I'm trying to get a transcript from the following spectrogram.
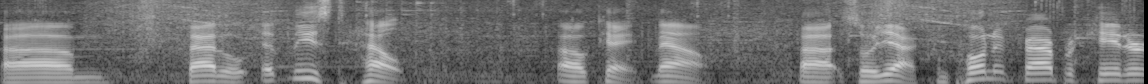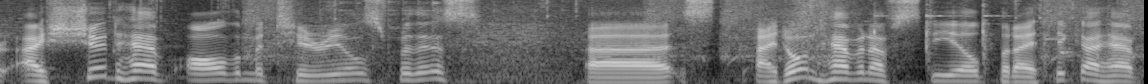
Um, that'll at least help. Okay, now, uh, so yeah, component fabricator. I should have all the materials for this. Uh, I don't have enough steel, but I think I have.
